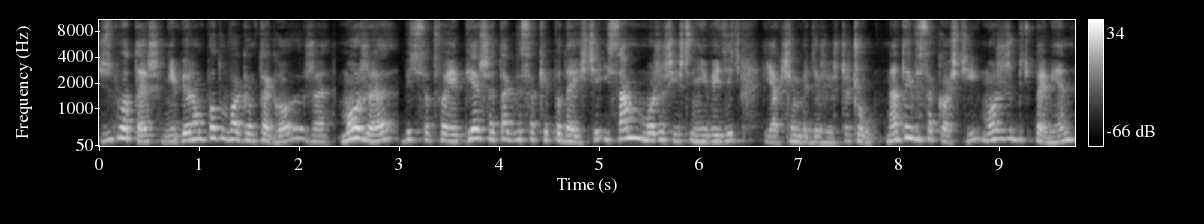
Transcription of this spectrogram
Źródła też nie biorą pod uwagę tego, że może być to Twoje pierwsze tak wysokie podejście i sam możesz jeszcze nie wiedzieć, jak się będziesz jeszcze czuł. Na tej wysokości możesz być pewien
